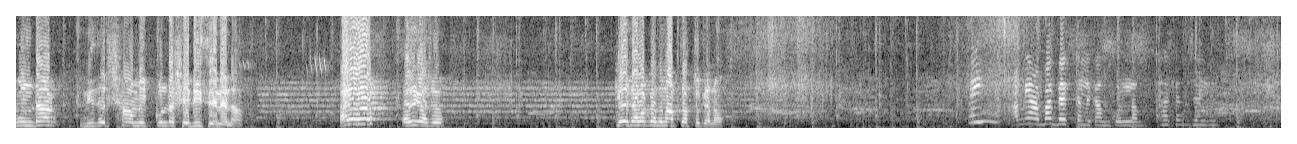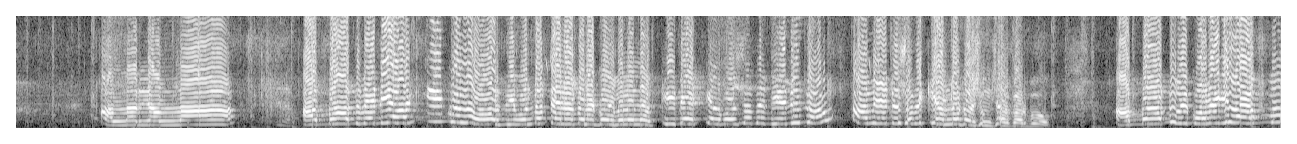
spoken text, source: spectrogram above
কোনটার নিজের স্বামী কোনটা সেটি চেনে না। আরে, এদিকে আসো। কে কথা মাপ চাচ্ছ কেন? আমি আবার ব্যাগকালে কাম করলাম। থাকেন জায়গা আল্লাহ রে আল্লাহ। আব্বা তুমি কি করল ওর জীবনটা তেনা তেনা করে ফেলালো। কি মোর সাথে বিয়ে দিত আমি এটার সাথে কেমনে করে সংসার করব? আব্বা তুমি কোনে গেলে আব্বা?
